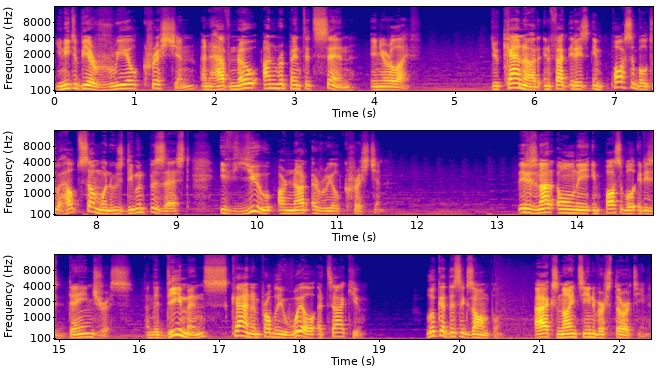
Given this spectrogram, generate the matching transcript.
you need to be a real Christian and have no unrepented sin in your life. You cannot, in fact, it is impossible to help someone who's demon possessed if you are not a real Christian. It is not only impossible, it is dangerous. And the demons can and probably will attack you. Look at this example Acts 19, verse 13.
